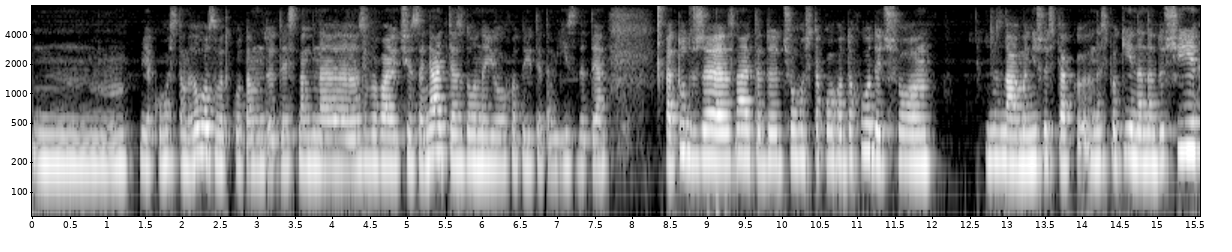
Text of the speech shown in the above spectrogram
м, якогось там розвитку, там десь нам розвиваючи заняття з донею ходити, там їздити. А тут вже, знаєте, до чогось такого доходить, що не знаю, мені щось так неспокійно на душі,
